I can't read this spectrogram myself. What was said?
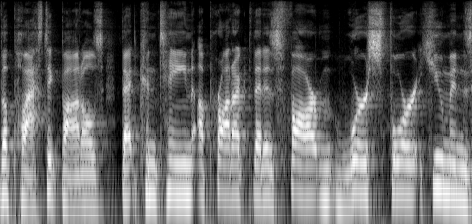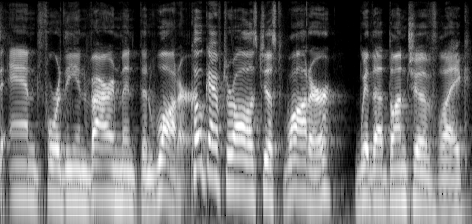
the plastic bottles that contain a product that is far worse for humans and for the environment than water. Coke after all is just water with a bunch of like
